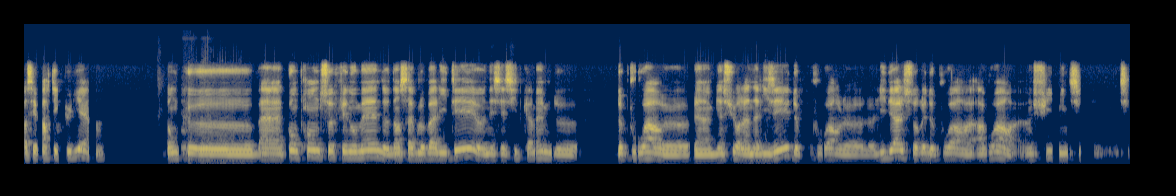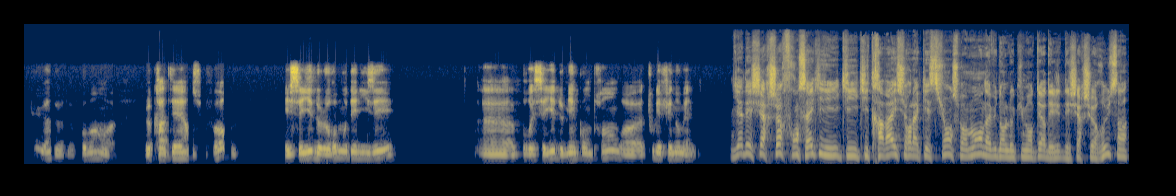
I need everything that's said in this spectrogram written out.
assez particulières. Hein. Donc, euh, ben, comprendre ce phénomène dans sa globalité euh, nécessite quand même de, de pouvoir, euh, ben, bien sûr, l'analyser, de pouvoir. L'idéal serait de pouvoir avoir un film in situ, hein, de, comment le cratère se forme, essayer de le remodéliser pour essayer de bien comprendre tous les phénomènes. Il y a des chercheurs français qui, travaillent sur la question en ce moment. On a vu dans le documentaire des, chercheurs russes hein,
